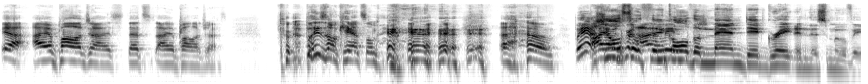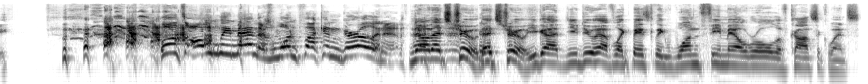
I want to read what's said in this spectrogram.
Yeah, I apologize. That's I apologize. Please don't cancel me. um, but yeah, I also think mean, all the men did great in this movie. well, it's only men. There's one fucking girl in it. No, that's true. That's true. You got you do have like basically one female role of consequence.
